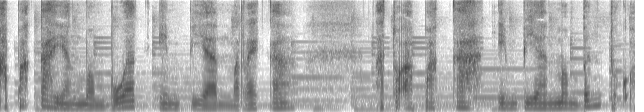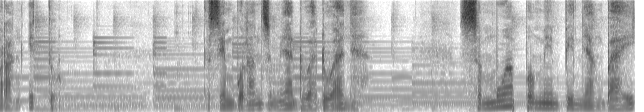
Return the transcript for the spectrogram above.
apakah yang membuat impian mereka, atau apakah impian membentuk orang itu? Kesimpulan sebenarnya dua-duanya semua pemimpin yang baik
